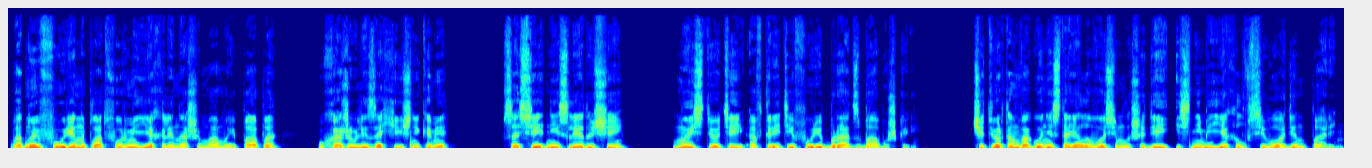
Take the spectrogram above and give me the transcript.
В одной фуре на платформе ехали наши мама и папа, ухаживали за хищниками, в соседней, следующей, мы с тетей, а в третьей фуре брат с бабушкой. Четвертом вагоне стояло восемь лошадей, и с ними ехал всего один парень.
